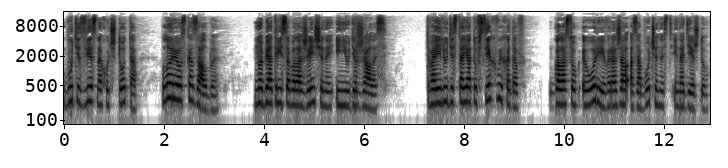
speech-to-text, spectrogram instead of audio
Будь известно хоть что-то, Лорио сказал бы. Но Беатриса была женщиной и не удержалась. «Твои люди стоят у всех выходов?» Голосок Эории выражал озабоченность и надежду.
